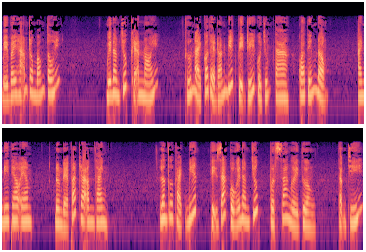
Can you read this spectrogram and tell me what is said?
bị vây hãm trong bóng tối. Nguyễn nam trúc khẽ nói, thứ này có thể đoán biết vị trí của chúng ta qua tiếng động. Anh đi theo em, đừng để phát ra âm thanh. Lâm thu thạch biết thị giác của nguyễn nam trúc vượt xa người thường, thậm chí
